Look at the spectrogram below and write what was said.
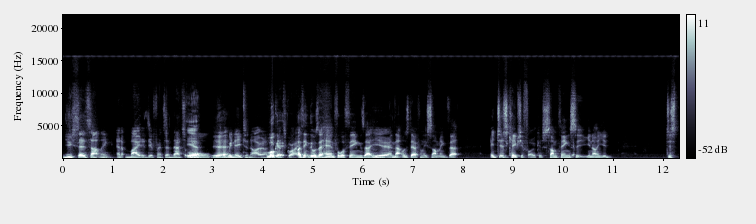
you said something and it made a difference, and that's Yeah. all Yeah. we need to know. And I Look, think that's great. I think there was a handful of things that mm. year, and that was definitely something that it just keeps you focused. Some things that you know you just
